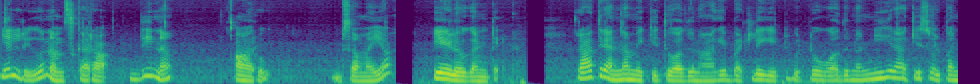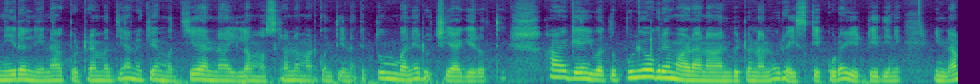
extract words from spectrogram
ಎಲ್ರಿಗೂ ನಮಸ್ಕಾರ. ದಿನ ಆರು, ಸಮಯ ಏಳು ಗಂಟೆ. ರಾತ್ರಿ ಅನ್ನ ಮಿಕ್ಕಿತ್ತು, ಅದನ್ನು ಹಾಗೆ ಬಟ್ಲಿಗೆ ಇಟ್ಬಿಟ್ಟು ಅದನ್ನು ನೀರು ಹಾಕಿ ಸ್ವಲ್ಪ ನೀರಲ್ಲಿ ನೆನೆಹಾಕ್ಬಿಟ್ರೆ ಮಧ್ಯಾಹ್ನಕ್ಕೆ ಮಜ್ಜೆ ಅನ್ನ ಇಲ್ಲ ಮೊಸರನ್ನ ಮಾಡ್ಕೊಂಡು ತಿನ್ನೋಕ್ಕೆ ತುಂಬಾ ರುಚಿಯಾಗಿರುತ್ತೆ. ಹಾಗೆ ಇವತ್ತು ಪುಳಿಯೋಗರೆ ಮಾಡೋಣ ಅಂದ್ಬಿಟ್ಟು ನಾನು ರೈಸ್ಗೆ ಕೂಡ ಇಟ್ಟಿದ್ದೀನಿ. ಇನ್ನು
